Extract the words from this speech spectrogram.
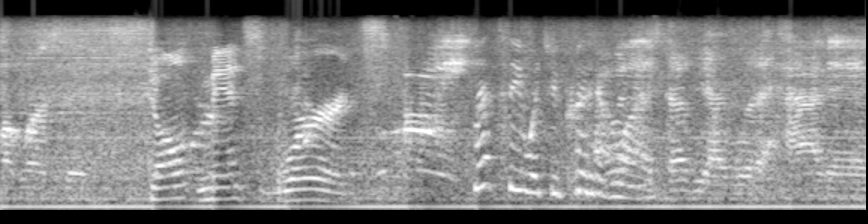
What was it? Don't mince words. Let's see what you could have won. I would have had it.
